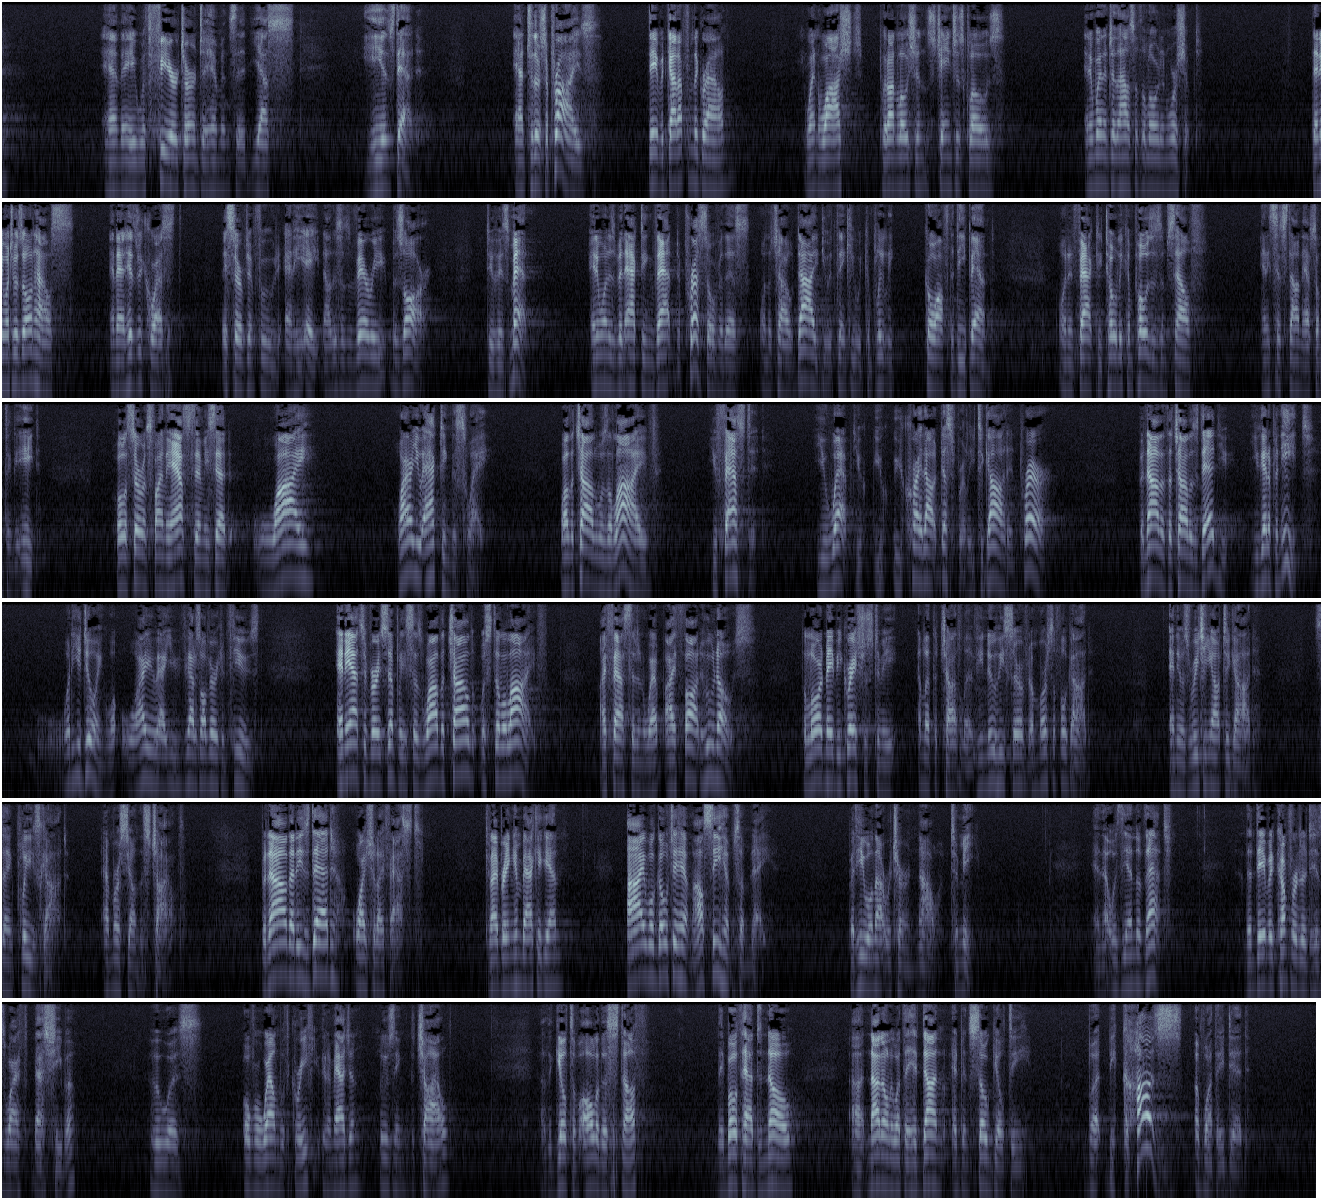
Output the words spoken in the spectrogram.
And they, with fear, turned to him and said, Yes, he is dead. And to their surprise, David got up from the ground, went and washed, put on lotions, changed his clothes, and he went into the house of the Lord and worshiped. Then he went to his own house, and at his request, they served him food, and he ate. Now, this is very bizarre to his men. Anyone who's been acting that depressed over this, when the child died, you would think he would completely go off the deep end. When in fact, he totally composes himself and he sits down to have something to eat. Well, the servants finally asked him, he said, Why, why are you acting this way? While the child was alive, you fasted, you wept, you, you, you cried out desperately to God in prayer. But now that the child is dead, you, you get up and eat. What are you doing? Why are you, you've got us all very confused. And he answered very simply. He says, While the child was still alive, I fasted and wept. I thought, who knows? The Lord may be gracious to me and let the child live. He knew he served a merciful God. And he was reaching out to God, saying, Please, God, have mercy on this child. But now that he's dead, why should I fast? Can I bring him back again? I will go to him. I'll see him someday. But he will not return now to me. And that was the end of that. Then David comforted his wife Bathsheba, who was overwhelmed with grief. You can imagine losing the child, uh, the guilt of all of this stuff. They both had to know uh, not only what they had done had been so guilty, but because of what they did,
